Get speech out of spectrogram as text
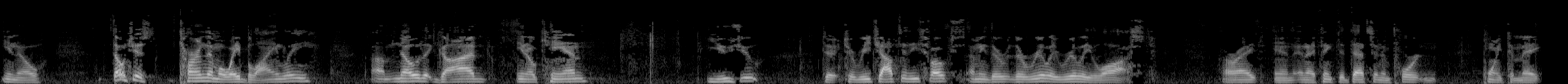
you know, don't just turn them away blindly. Um, know that God, you know, can use you to, to reach out to these folks. I mean, they're they're really really lost. All right, and and I think that that's an important point to make.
